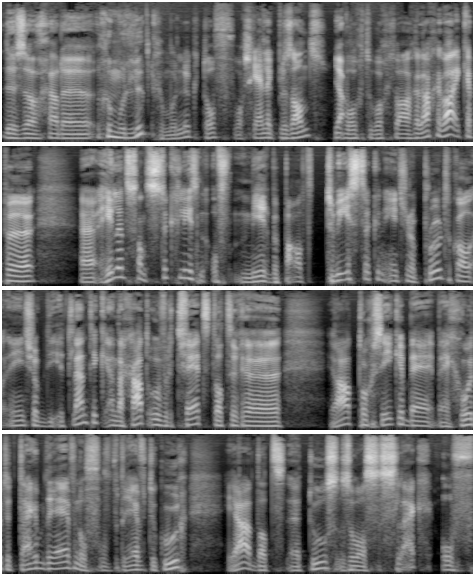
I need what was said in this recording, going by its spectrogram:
Dus dat gaat eh, gemoedelijk. Gemoedelijk, tof, waarschijnlijk plezant. Ja. Wordt, wordt wel gelachen. Wel, ik heb eh, eh, een heel interessant stuk gelezen, of meer bepaald twee stukken. Eentje op Protocol en eentje op The Atlantic. En dat gaat over het feit dat er, ja, toch zeker bij, bij grote techbedrijven of, of bedrijven te koer, ja, dat tools zoals Slack of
